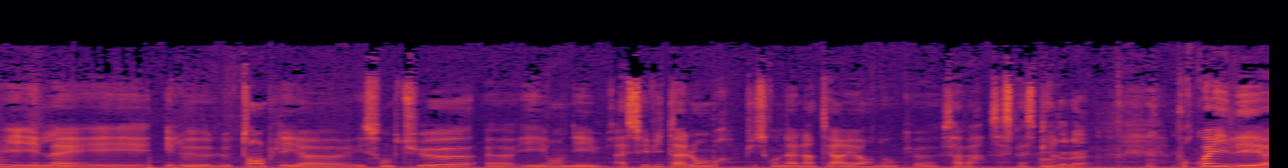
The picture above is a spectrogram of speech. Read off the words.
Oui, et, la- et- et le, le temple est, euh, est somptueux euh, et on est assez vite à l'ombre puisqu'on est à l'intérieur, donc euh, ça va, ça se passe bien. Pourquoi il est,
